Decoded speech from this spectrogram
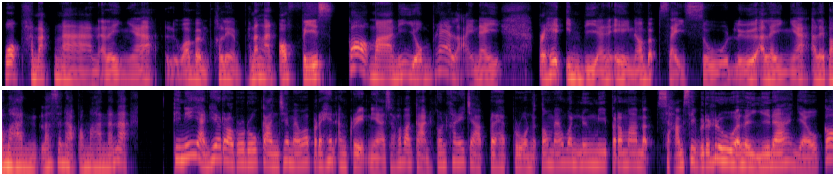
พวกพนักงานอะไรอย่างเงี้ยหรือว่าแบบเขาเรียกพนักงานออฟฟิศก็มานิยมแพร่หลายในประเทศอินเดียนั่นเองเนาะแบบใส่สูทหรืออะไรอย่างเงี้ยอะไรประมาณลักษณะประมาณนั้นอะ ทีนี้อย่างที่เรารู้ๆกันใช่ไหมว่าประเทศอังกฤษเนี่ยสภาพอากาศค่อนข้างที่จะแปรปรวนต้องไหมวันหนึ่งมีประมาณแบบ 30ฤดูอะไรอย่างงี้นะเดี๋ยวก็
